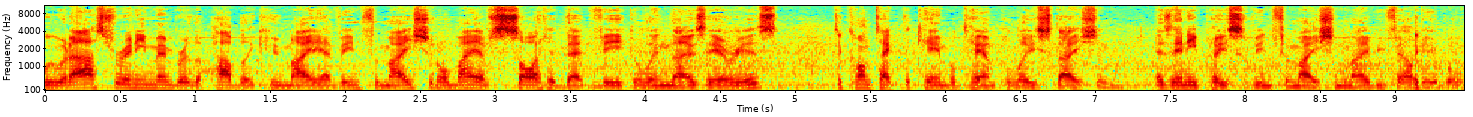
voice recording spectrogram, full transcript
We would ask for any member of the public who may have information or may have sighted that vehicle in those areas to contact the Campbelltown Police Station, as any piece of information may be valuable.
